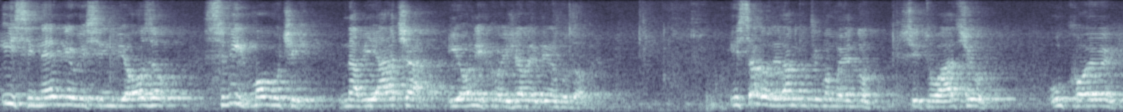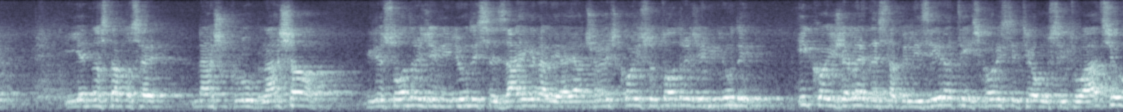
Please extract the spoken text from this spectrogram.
i sinergiju i simbiozu svih mogućih navijača i onih koji žele Dinamo dobro. I sad od jedan put imamo jednu situaciju u kojoj jednostavno se naš klub našao gdje su određeni ljudi se zaigrali, a ja ću reći koji su to određeni ljudi i koji žele destabilizirati i iskoristiti ovu situaciju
